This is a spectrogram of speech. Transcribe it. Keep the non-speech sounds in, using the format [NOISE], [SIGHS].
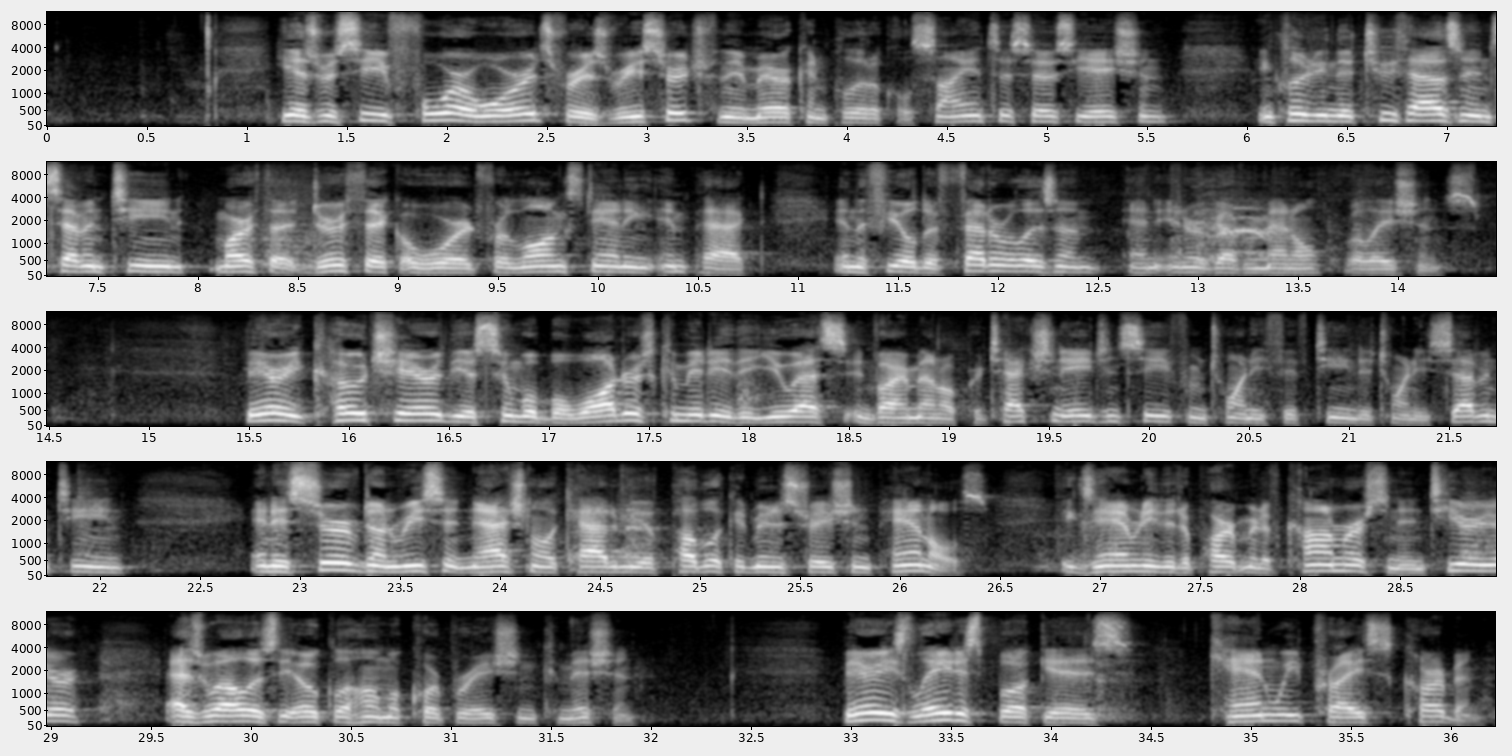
He has received four awards for his research from the American Political Science Association, including the 2017 Martha Derthick Award for longstanding impact in the field of federalism and intergovernmental relations. Barry co-chaired the Assumable Waters Committee of the U.S. Environmental Protection Agency from 2015 to 2017 and has served on recent National Academy of Public Administration panels examining the Department of Commerce and Interior as well as the Oklahoma Corporation Commission. Barry's latest book is Can We Price Carbon?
